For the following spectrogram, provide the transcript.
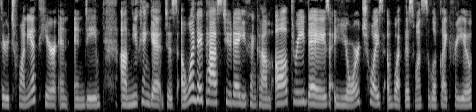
through 20th here in Indy. Um, you can get just a one day pass, two day. You can come all three days, your choice of what this wants to look like for you.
